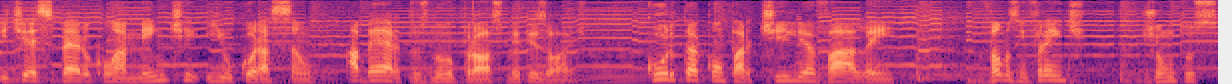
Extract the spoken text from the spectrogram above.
e te espero com a mente e o coração abertos no próximo episódio. Curta, compartilha, vá além. Vamos em frente? Juntos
